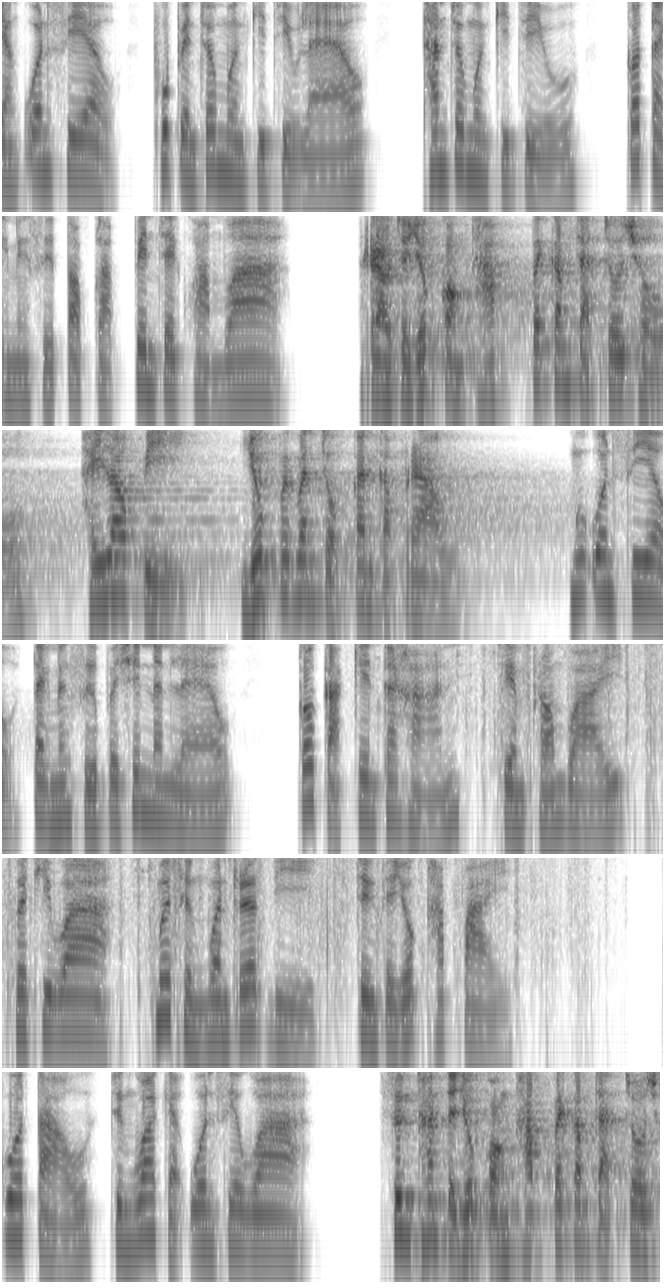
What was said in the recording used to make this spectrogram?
ยังอ้วนเซียว ผู้เป็นเจ้าเมืองกีจิ๋วแล้ว ท่านเจ้าเมืองกีจิ๋วก็แต่งหนังสือตอบกลับเป็นใจความว่า เราจะยกกองทัพไปกำจัดโจโฉ ให้เล่าปี ยกไปบรรจบกันกับเราเมื่ออ้วนเซียวแต่งหนังสือไปเช่นนั้นแล้ว ก็กักเกณฑ์ทหารเตรียมพร้อมไว้ เพื่อที่ว่า เมื่อถึงวันเลิกดีจึงจะยกทัพไป กัวเต๋าจึงว่าแก่อ้วนเซียวว่า ซึ่งท่านจะยกกองทัพไปกำจัดโจโฉ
